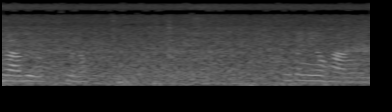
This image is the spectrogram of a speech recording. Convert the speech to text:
Grabe oh. Oh. Kita niyo yung hangin.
